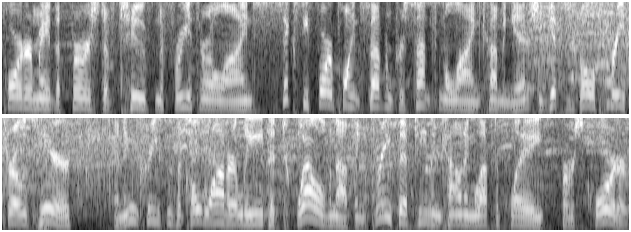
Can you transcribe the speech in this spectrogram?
Porter made the first of two from the free throw line, 64.7% from the line coming in. She gets both free throws here and increases the Coldwater lead to 12 0. 3.15 and counting left to play first quarter.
